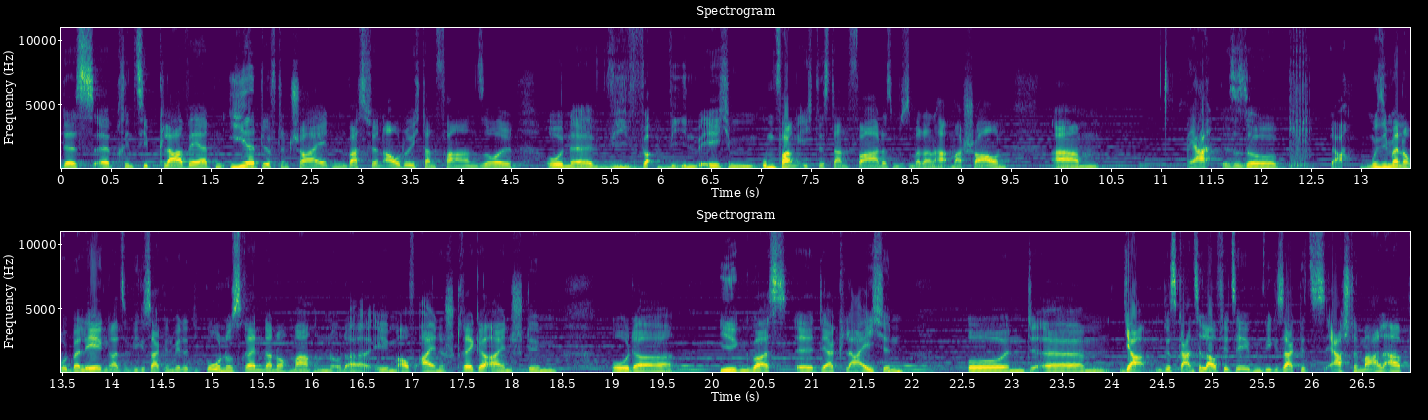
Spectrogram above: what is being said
das äh, Prinzip klar werden. Ihr dürft entscheiden, was für ein Auto ich dann fahren soll und äh, wie, wie, in welchem Umfang ich das dann fahre. Das müssen wir dann halt mal schauen. Ähm, ja, das ist so. Pff, ja, muss ich mir noch überlegen. Also wie gesagt, entweder die Bonusrennen dann noch machen oder eben auf eine Strecke einstimmen oder irgendwas äh, dergleichen. Und ähm, ja, das Ganze läuft jetzt eben, wie gesagt, jetzt das erste Mal ab.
